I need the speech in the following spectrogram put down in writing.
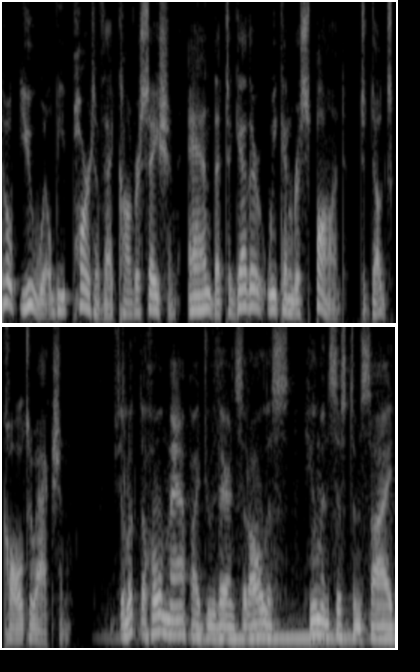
hope you will be part of that conversation and that together we can respond to Doug's call to action. If you look at the whole map I drew there and said all this human system side,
